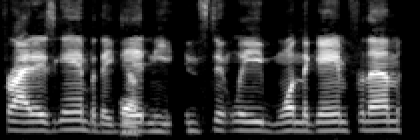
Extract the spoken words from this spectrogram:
Friday's game, but they did, Yeah. and he instantly won the game for them.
